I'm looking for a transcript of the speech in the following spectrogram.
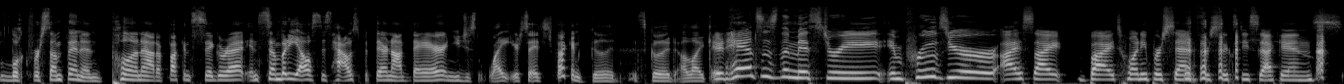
look for something and pulling out a fucking cigarette in somebody else's house, but they're not there, and you just light your. It's fucking good. It's good. I like It it. enhances the mystery, improves your eyesight by 20% for 60 seconds.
